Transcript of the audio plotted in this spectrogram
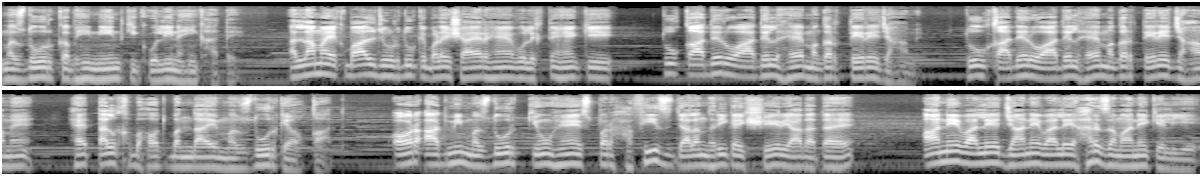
मजदूर कभी नींद की गोली नहीं खाते। अल्लामा इकबाल जो उर्दू के बड़े शायर हैं, वो लिखते हैं कि तू कादिर व आदिल है मगर तेरे जहाँ में। तू कादिर व आदिल है मगर तेरे जहाँ में। है तलख बहुत बंदाए मजदूर के औकात। और आदमी मजदूर क्यों हैं इस पर हफीज़ जालंधरी का एक शेर याद आता है। आने वाले, जाने वाले हर ज़माने के लिए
